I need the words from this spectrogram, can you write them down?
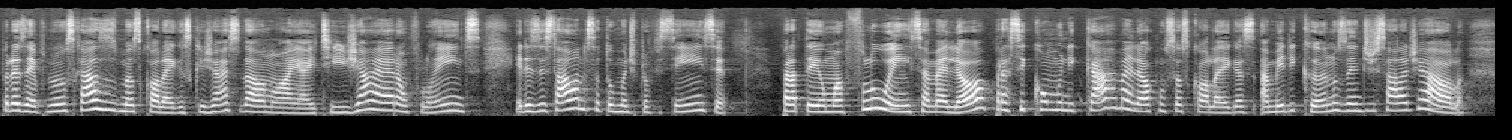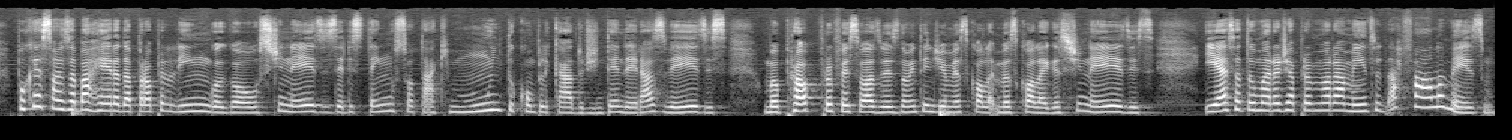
Por exemplo, nos casos dos meus colegas que já estudavam no IIT e já eram fluentes, eles estavam nessa turma de proficiência para ter uma fluência melhor, para se comunicar melhor com seus colegas americanos dentro de sala de aula. Por questões da barreira da própria língua, igual os chineses, eles têm um sotaque muito complicado de entender às vezes. O meu próprio professor às vezes não entendia cole meus colegas chineses. E essa turma era de aprimoramento da fala mesmo.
